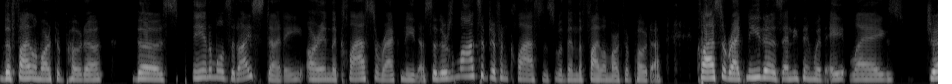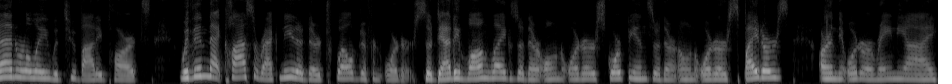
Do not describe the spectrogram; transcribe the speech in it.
the phylum Arthropoda, the animals that I study are in the class Arachnida. So there's lots of different classes within the phylum Arthropoda. Class Arachnida is anything with eight legs, generally with two body parts. Within that class Arachnida, there are 12 different orders. So daddy longlegs are their own order, scorpions are their own order, spiders are in the order Araneae,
